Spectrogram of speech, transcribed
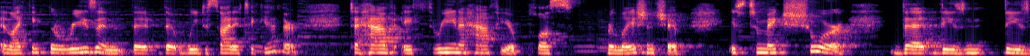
And I think the reason that, that we decided together to have a three and a half year plus relationship is to make sure that these these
